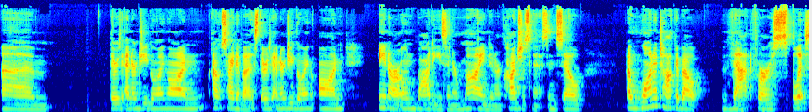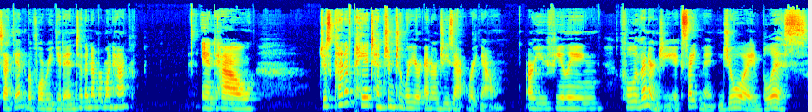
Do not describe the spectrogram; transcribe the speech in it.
Um, there's energy going on outside of us, there's energy going on in our own bodies, in our mind, in our consciousness. And so I want to talk about that for a split second before we get into the number one hack and how just kind of pay attention to where your energy's at right now. Are you feeling full of energy, excitement, joy, bliss?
